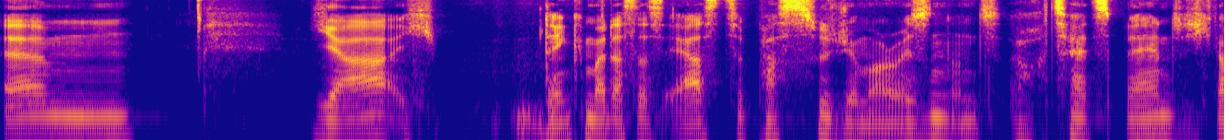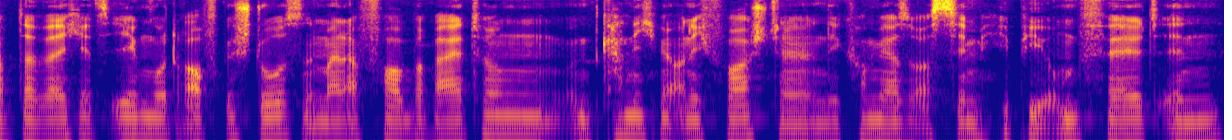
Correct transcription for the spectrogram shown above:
Ähm, ja, ich denke mal, dass das erste passt zu Jim Morrison und Hochzeitsband. Ich glaube, da wäre ich jetzt irgendwo drauf gestoßen in meiner Vorbereitung und kann ich mir auch nicht vorstellen. Die kommen ja so aus dem Hippie-Umfeld in,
